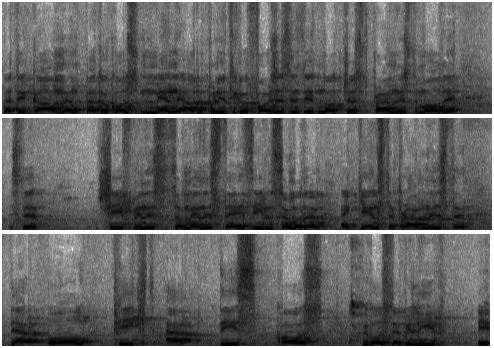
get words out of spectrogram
but the government, but of course many other political forces, it's not just Prime Minister Modi, it's the chief ministers of many states, even some of them against the prime minister, they are all picked up this cause because they believe, eh,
